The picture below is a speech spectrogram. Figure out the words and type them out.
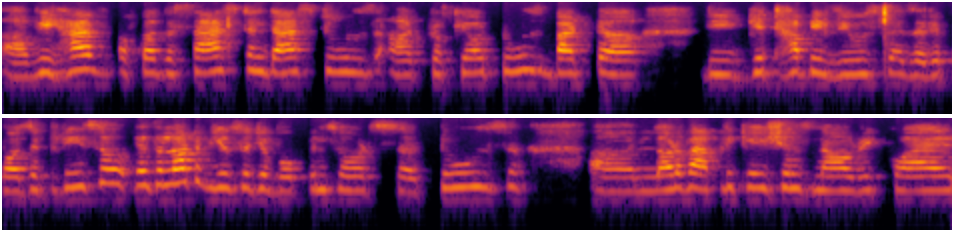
Uh, we have, of course, the SAST and DAST tools are procured tools, but uh, the GitHub is used as a repository. So there's a lot of usage of open source uh, tools. a lot of applications now require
